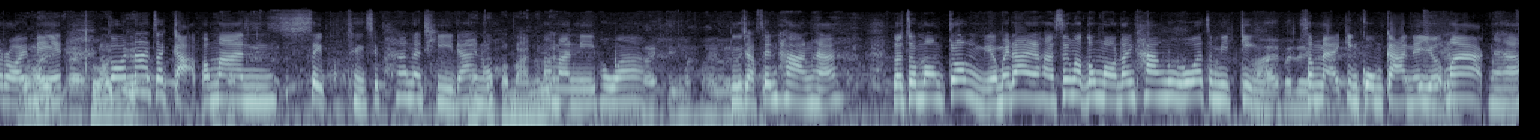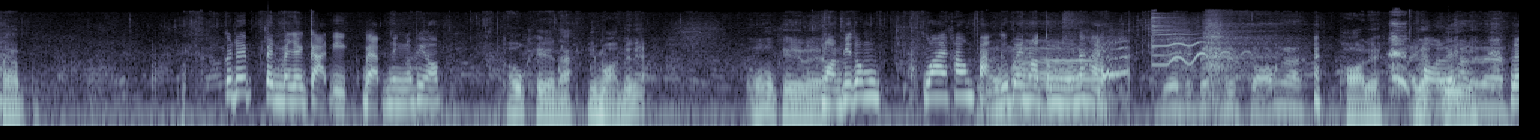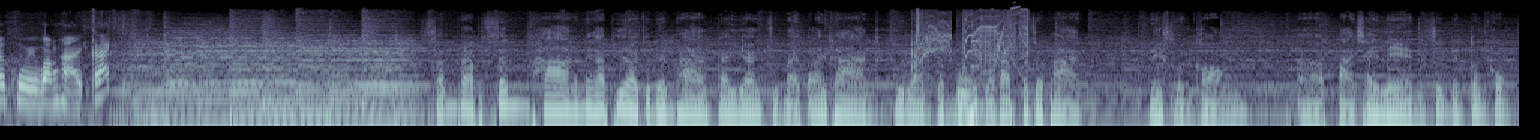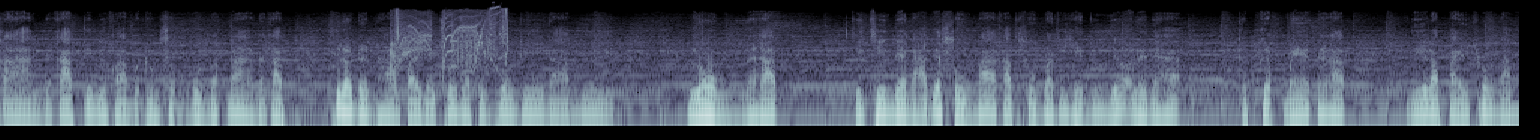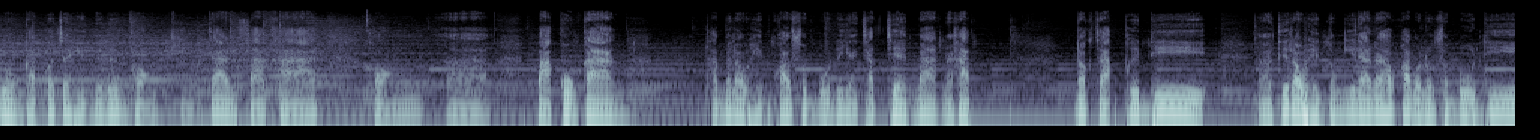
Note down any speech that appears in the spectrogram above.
500 เมตร ร้อยก็เมตรน่าจะกะประมาณ 10ถึง15 นาทีได้เนาะน่าจะประมาณนั้นแหละประมาณนี้เพราะว่าไปถึงมาไปเลย ดูจากเส้นทางนะคะ เราจะมองกล้องอย่างเดียวไม่ได้นะคะ ซึ่งเราต้องมองด้านข้างด้วยเพราะว่าจะมีกิ่ง ไปเรื่อยๆ สมกิ่งโกงกลางเนี่ยเยอะมากนะคะ ครับ ก็ได้เป็นบรรยากาศอีกแบบหนึ่งนะพี่อ๊อฟก็โอเคนะ มีหมอนไหมเนี่ยโอ้โอเคเลยหมอนพี่ต้องว่ายข้ามฝั่งขึ้นไปนอนตรงนู้นนะคะ เดือนที่เป็นเดือนสองอะ พอเลยเลิพกอคุยแล้เลวยเลิกคุยวางหายแกรกสำหรับเส้นทางนะครับที่เราจะเดินทางไปยังจุดหมายปลายทางคือลานตะบูนนะครับ ก็จะผ่านในส่วนของเออป่าชายเลน ซึ่งเป็นต้นกงกลางนะครับ ที่มีความอุดมสมบูรณ์มากๆนะครับ ที่เราเดินทางไปในช่วงนี้เป็นช่วงที่น้ำนี่ ลงนะครับ จริงๆเนี่ยน้ำจะสูงมากครับ สูงกว่าที่เห็นนี่เยอะเลยนะฮะเกือบเกือบเมตรนะครับนี้เราไปช่วงน้ำลงครับ ก็จะเห็นในเรื่องของกิ่งก้านสาขาของอปากงกลางทำให้เราเห็นความสมบูรณ์ได้อย่างชัดเจนมากนะครับ นอกจากพื้นที่ที่เราเห็นตรงนี้แล้วนะครับ ความอุดมสมบูรณ์ที่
